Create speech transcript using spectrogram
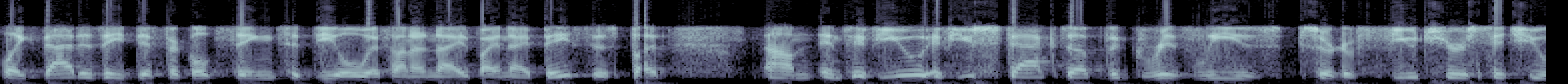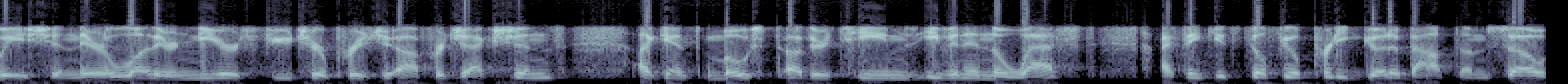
Like that is a difficult thing to deal with on a night by night basis. But um, and if you if you stacked up the Grizzlies' sort of future situation, their their near future proje- uh, projections against most other teams, even in the West, I think you'd still feel pretty good about them. So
